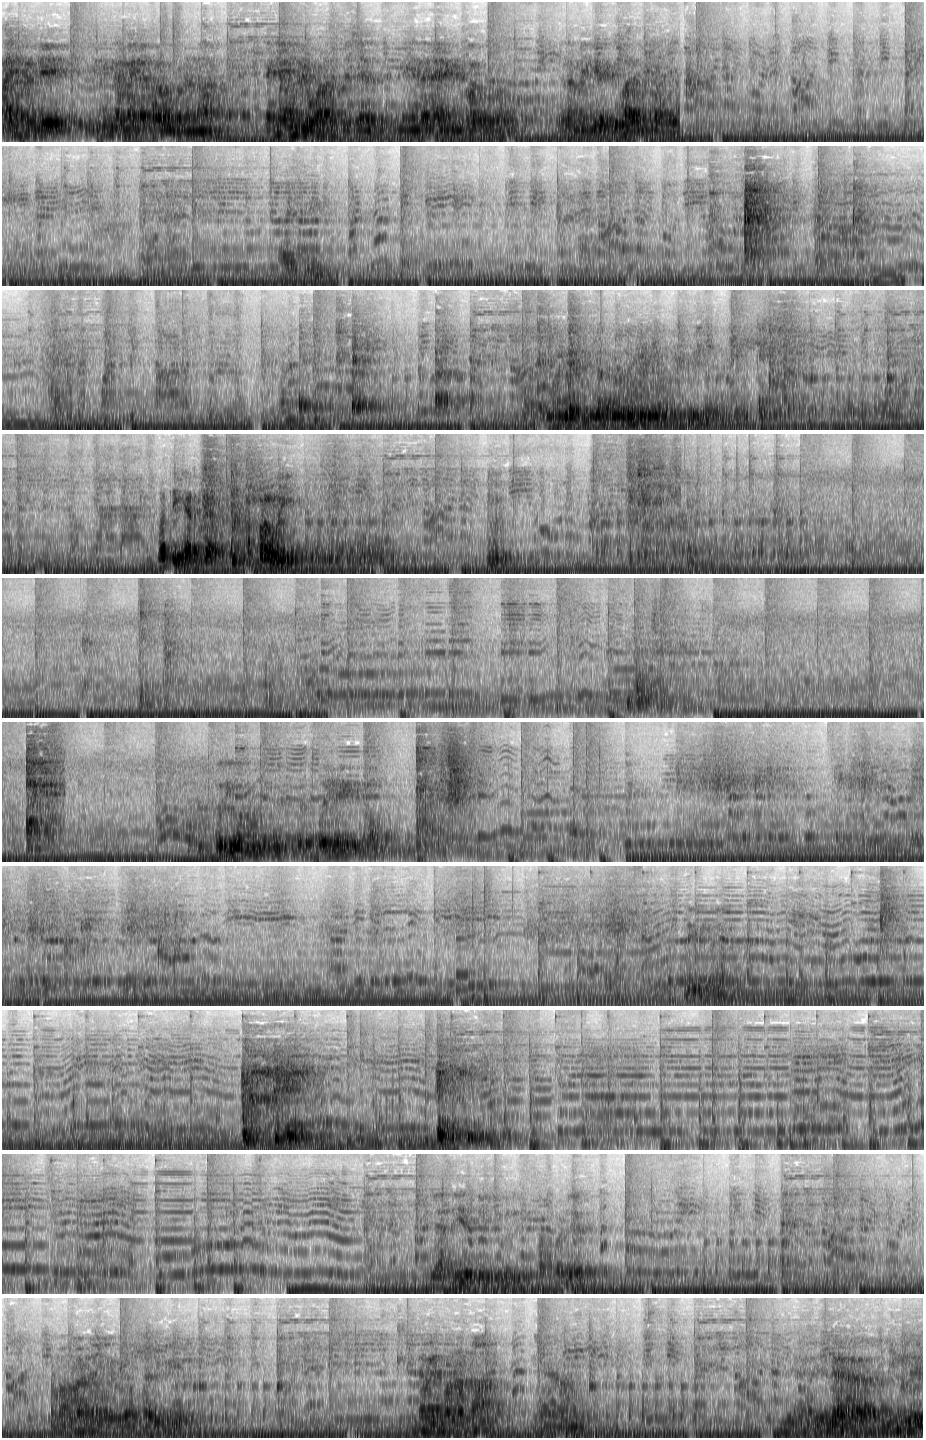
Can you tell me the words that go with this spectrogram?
Hi மக்களே இன்னைக்கு நம்ம என்ன பார்க்க போறோம்னா கன்னியாகுமரி ஓன ஸ்பெஷல் இன்னைக்கு என்னென்ன இருக்குன்னு பார்க்க போறோம். எல்லாமே இங்க இருக்கு. வரவே பார்க்கலாம். ஐஸ்கிரீம் மற்ற இடத்த அப்புறம் வை ம் பொரி ஒன்று இது பொரி வைக்கணும் இதுக்குன்னு சேர்த்து வச்சு ஒரு சாப்பாடு நம்மளால யோசா இருக்கு இந்த மாதிரி பண்ணோம்னா English.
